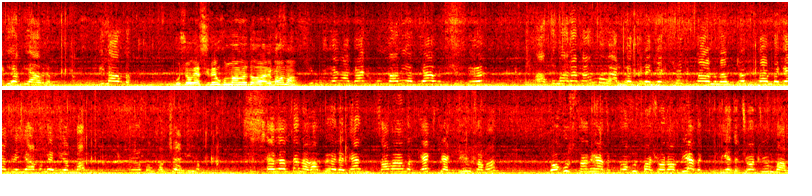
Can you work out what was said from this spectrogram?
çekiyor yavrum. Pilavlık. Bu çok eskiden kullanılırdı galiba ama. Şimdi gene ben kullanıyorum yavrum çünkü altım arabam mı var götürecek çocuklarımla çocuklarım da geldiğinde yardım ediyorlar. Ee, bulgur çekiyorum. Evvelden aha böyle ben zamanı tek çektiğim zaman dokuz tane yedik, dokuz baş oraltı yedik. Yedi çocuğum var.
